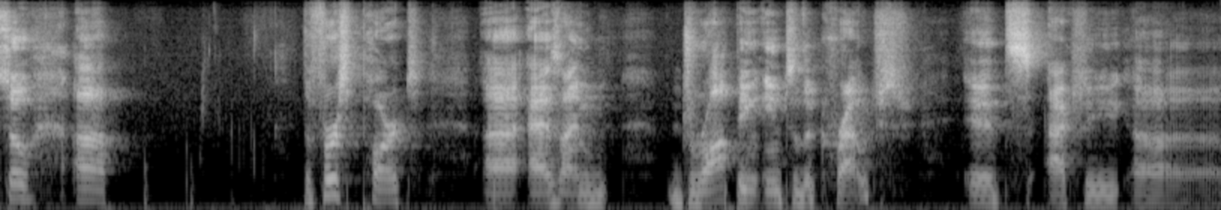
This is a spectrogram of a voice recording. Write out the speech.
So uh, the first part, uh, as I'm dropping into the crouch, it's actually uh,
